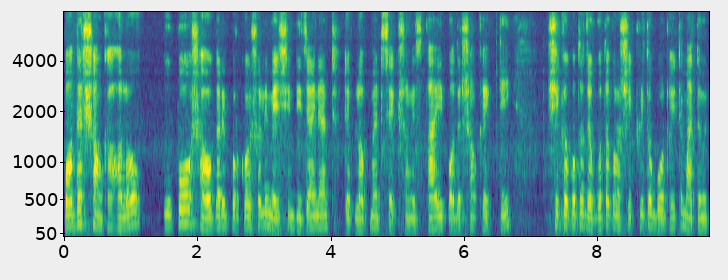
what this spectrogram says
পদের সংখ্যা হল উপ সহকারী প্রকৌশলী, machine design and development section স্থায়ী পদের সংখ্যা একটি। শিক্ষাগত যোগ্যতা কোনো স্বীকৃত বোর্ড হইতে মাধ্যমিক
